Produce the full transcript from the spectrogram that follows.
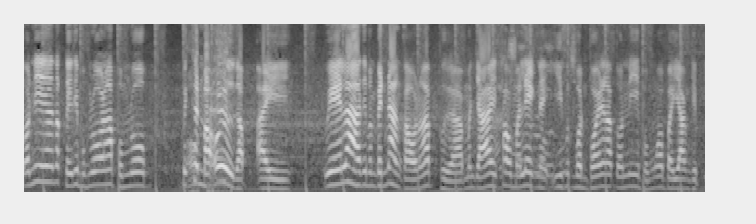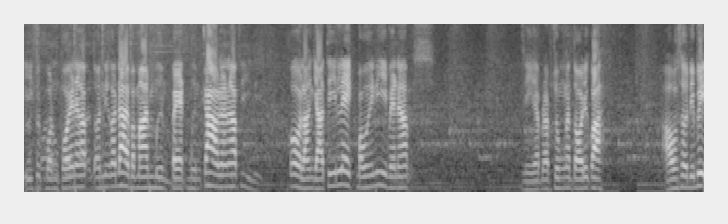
ตอนนี้นักเตะที่ผมรอนะครับผมรอพิกเกิลมาเออร์กับไอเวล่าที่มันเป็นหน้าเก่านะครับเผื่อมันจะให้เข้ามาเลขใน e ฟุตบอลพอยต์นะครับตอนนี้ผมก็พยายามเก็บ e ฟุตบอลพอยต์นะครับตอนนี้ก็ได้ประมาณ 1 8 0 0 0 0 9แล้วนะครับ ก็หลังจากที่เลขเบาไว้นี่ไปนะครับนี่ครับรับชมกันต่อดีกว่าเอาโซดิบิ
